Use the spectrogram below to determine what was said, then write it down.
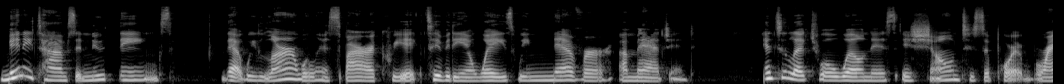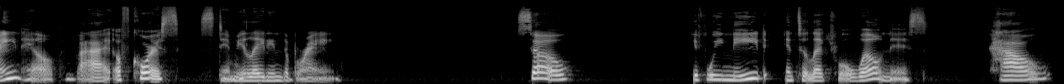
Many times, the new things that we learn will inspire creativity in ways we never imagined. Intellectual wellness is shown to support brain health by, of course, stimulating the brain. So, if we need intellectual wellness, how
